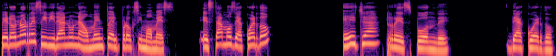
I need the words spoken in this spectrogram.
pero no recibirán un aumento el próximo mes. ¿Estamos de acuerdo? Ella responde. De acuerdo,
